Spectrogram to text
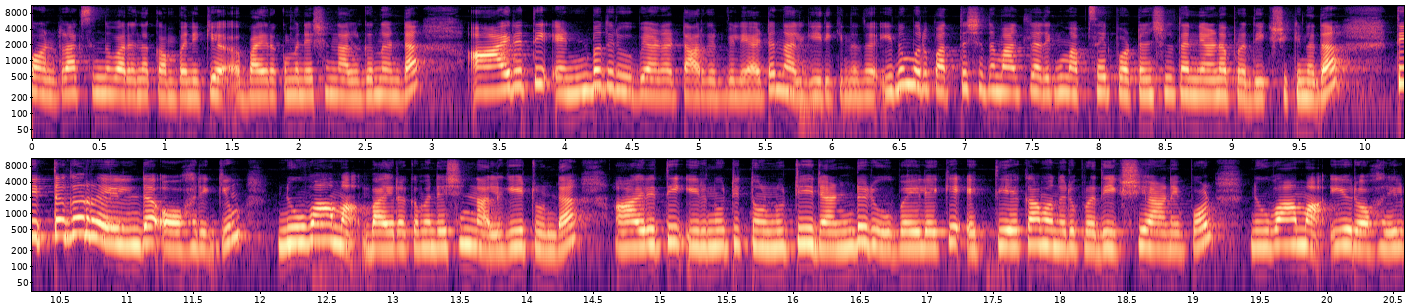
കോൺട്രാക്ട്സ് എന്ന് പറയുന്ന കമ്പനിക്ക് ബൈ റെക്കമെൻഡേഷൻ നൽകുന്നുണ്ട്. ആയിരത്തി എൺപത് രൂപയാണ് ടാർഗറ്റ് വിലയായിട്ട് നൽകിയിരിക്കുന്നത്. ഇതും ഒരു പത്ത് ശതമാനത്തിലധികം അപ്സൈഡ് പൊട്ടൻഷ്യൽ തന്നെയാണ് പ്രതീക്ഷിക്കുന്നത്. തിത്തഗർ റെയിലിന്റെ ഓഹരിക്കും നുവാമ ബൈ റെക്കമെൻഡേഷൻ നൽകിയിട്ടുണ്ട്. ആയിരത്തി ഇരുന്നൂറ്റി തൊണ്ണൂറ്റി രണ്ട് രൂപയിലേക്ക് എത്തിയേക്കാമെന്നൊരു പ്രതീക്ഷയാണ് ഇപ്പോൾ നുവാമ ഈ ഒരു ഓഹരിയിൽ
